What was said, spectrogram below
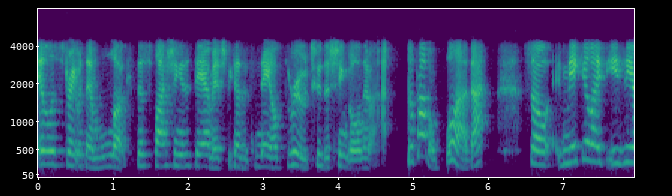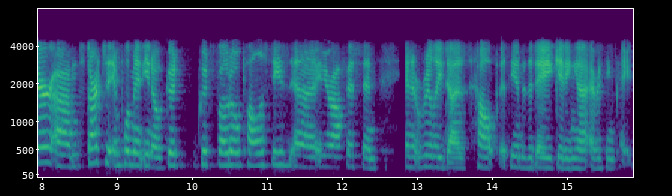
illustrate with them, look, this flashing is damaged because it's nailed through to the shingle. And they're like, no problem, we'll add that. So make your life easier. Um, start to implement, you know, good good photo policies uh, in your office, and and it really does help at the end of the day getting uh, everything paid.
